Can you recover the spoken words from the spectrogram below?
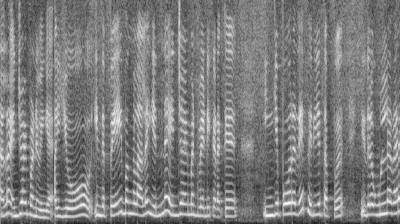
நல்லா என்ஜாய் பண்ணுவீங்க. ஐயோ இந்த பேய் பங்களாவில் என்ன என்ஜாய்மெண்ட் வேண்டி கிடக்கு? இங்கே போகிறதே பெரிய தப்பு. இதில் உள்ள வேற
